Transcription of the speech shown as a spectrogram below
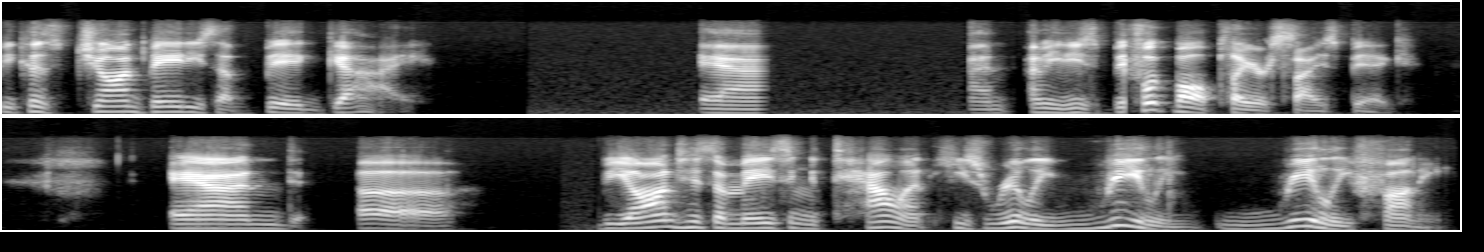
because John Beatty's a big guy, and and I mean he's big football player size big, and uh, beyond his amazing talent, he's really, really, really funny,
